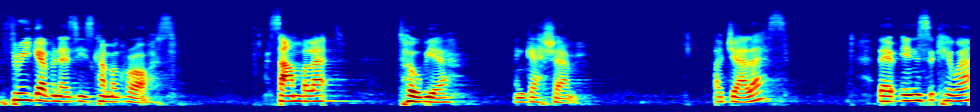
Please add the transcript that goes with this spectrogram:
The three governors he's come across Sanballat, Tobiah, and Geshem are jealous. They're insecure.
